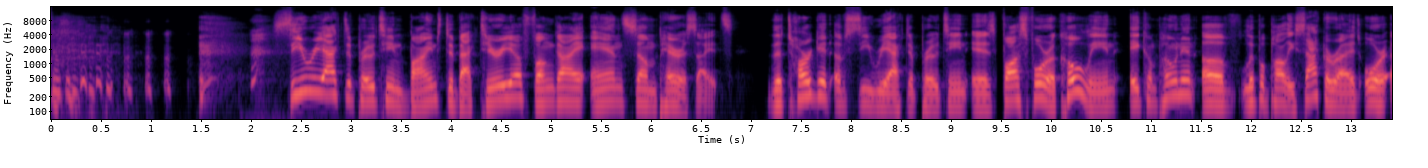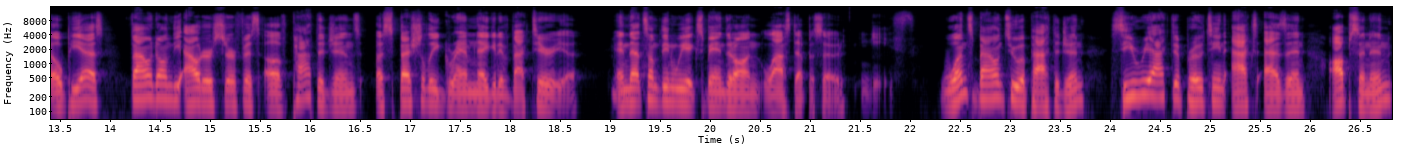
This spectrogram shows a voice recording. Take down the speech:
C reactive protein binds to bacteria, fungi, and some parasites. The target of C reactive protein is phosphorylcholine, a component of lipopolysaccharides or LPS found on the outer surface of pathogens, especially gram negative bacteria. And that's something we expanded on last episode. yes. Once bound to a pathogen, C reactive protein acts as an opsonin,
